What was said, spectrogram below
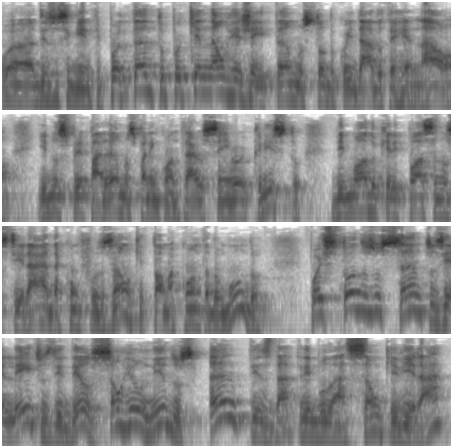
Ah, diz o seguinte: Portanto, por que não rejeitamos todo cuidado terrenal e nos preparamos para encontrar o Senhor Cristo, de modo que ele possa nos tirar da confusão que toma conta do mundo? Pois todos os santos e eleitos de Deus são reunidos antes da tribulação que virá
